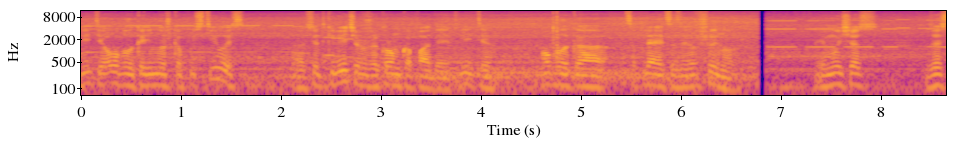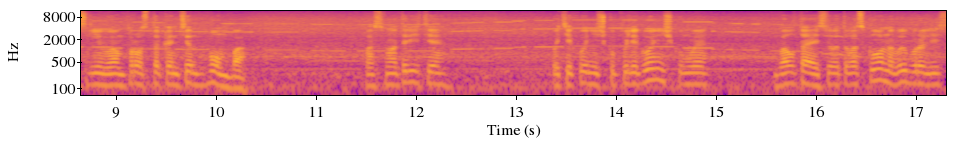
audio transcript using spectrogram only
видите, облако немножко опустилось. Э, Все-таки вечер уже кромка падает. Видите, облако цепляется за вершину. И мы сейчас заснимем вам просто контент-бомба. Посмотрите, потихонечку, полигонечку мы, болтаясь у этого склона, выбрались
